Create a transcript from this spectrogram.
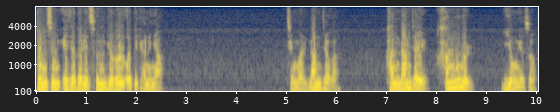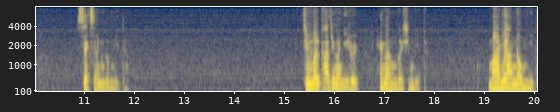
동성애자들의 선교를 어떻게 하느냐 정말 남자가 한 남자의 학문을 이용해서 섹스하는 겁니다. 정말 가정한 일을 행한 것입니다. 말이 안 나옵니다.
